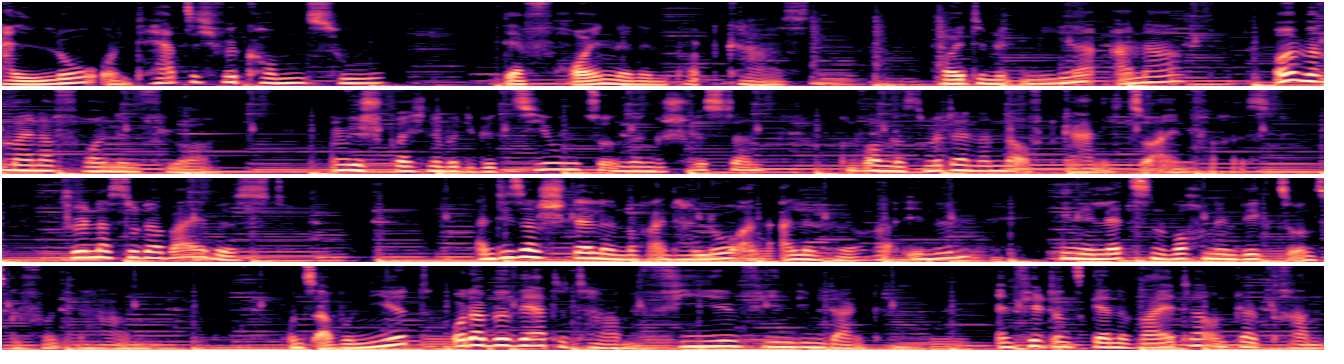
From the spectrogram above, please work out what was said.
Hallo und herzlich willkommen zu der Freundinnen-Podcast. Heute mit mir, Anna, und mit meiner Freundin Flor. Wir sprechen über die Beziehung zu unseren Geschwistern und warum das Miteinander oft gar nicht so einfach ist. Schön, dass du dabei bist. An dieser Stelle noch ein Hallo an alle HörerInnen, die in den letzten Wochen den Weg zu uns gefunden haben, uns abonniert oder bewertet haben. Vielen, vielen lieben Dank. Empfehlt uns gerne weiter und bleibt dran.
